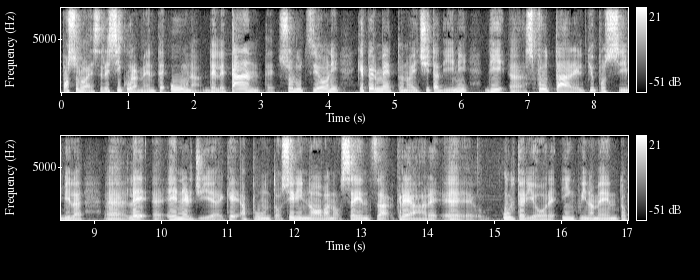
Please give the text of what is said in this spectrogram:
possono essere sicuramente una delle tante soluzioni che permettono ai cittadini di eh, sfruttare il più possibile eh, le eh, energie che appunto si rinnovano senza creare eh, ulteriore inquinamento.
